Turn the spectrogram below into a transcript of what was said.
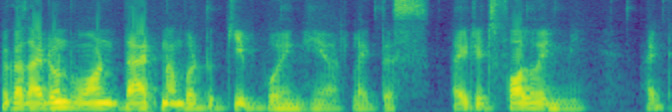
because I don't want that number to keep going here like this right it's following me right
